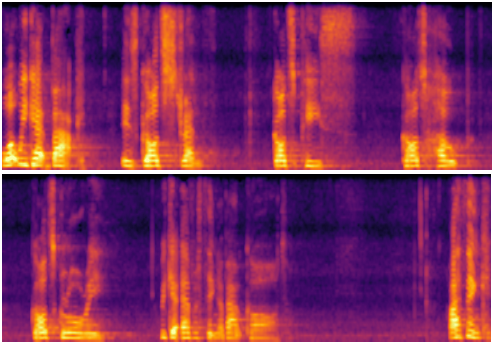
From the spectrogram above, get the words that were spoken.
what we get back is God's strength, God's peace, God's hope, God's glory. We get everything about God. I think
